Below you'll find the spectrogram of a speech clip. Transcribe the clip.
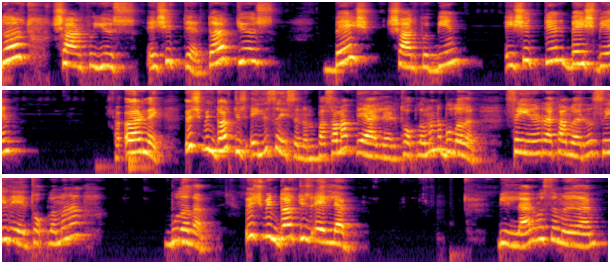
4 çarpı 100 eşittir 400 5 çarpı 1000 eşittir 5000 Örnek 3450 sayısının basamak değerleri toplamını bulalım. Sayının rakamlarının sayı değeri toplamını bulalım. 3450 birler basamağı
